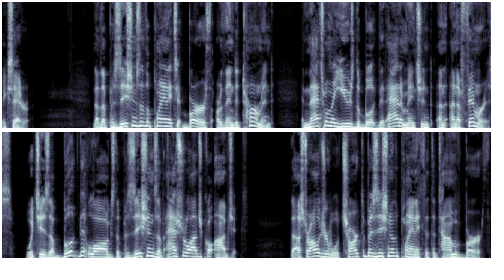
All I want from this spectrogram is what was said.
etc. Now, the positions of the planets at birth are then determined, and that's when they use the book that Adam mentioned, an, an ephemeris, which is a book that logs the positions of astrological objects. The astrologer will chart the position of the planets at the time of birth.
